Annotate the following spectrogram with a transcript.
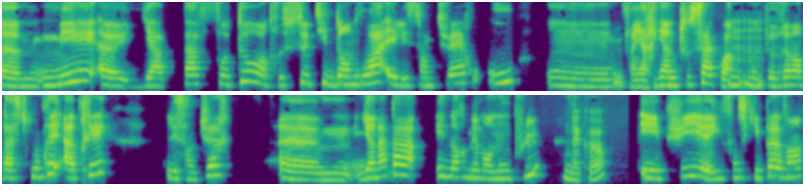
Euh, mais euh, il n'y a pas photo entre ce type d'endroit et les sanctuaires où on, enfin, il n'y a rien de tout ça, quoi. Mm. On peut vraiment pas se tromper. Après, les sanctuaires, euh, il y en a pas énormément non plus. D'accord. Et puis, euh, ils font ce qu'ils peuvent. Hein.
